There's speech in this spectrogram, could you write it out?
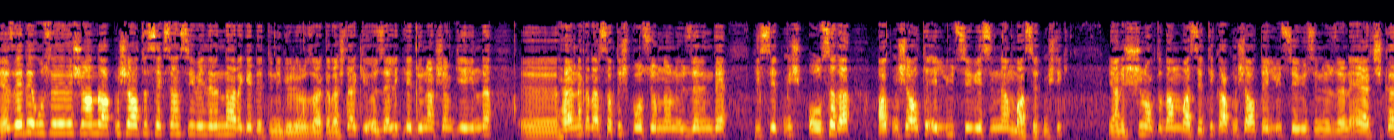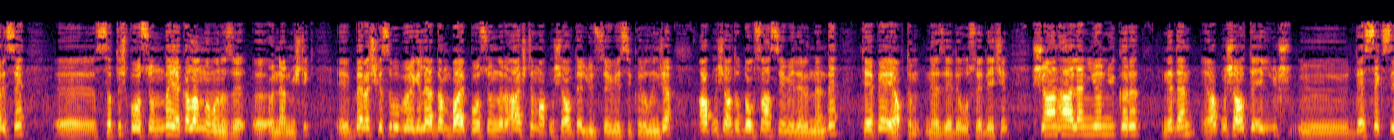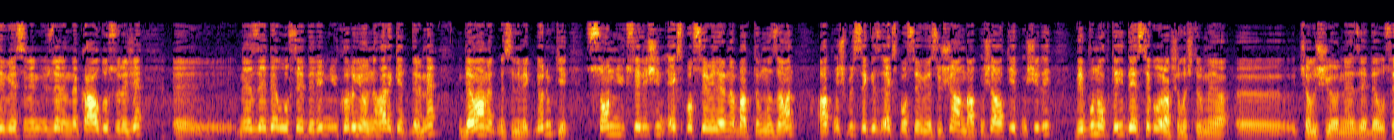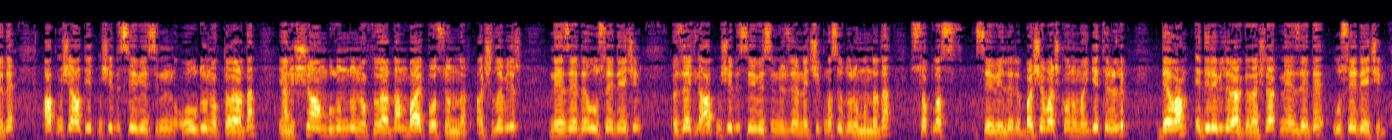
NZD USD'de şu anda 66-80 seviyelerinde hareket ettiğini görüyoruz arkadaşlar ki özellikle dün akşamki yayında e, her ne kadar satış pozisyonlarının üzerinde hissetmiş olsa da 66-53 seviyesinden bahsetmiştik. Yani şu noktadan bahsettik 66-53 seviyesinin üzerine eğer çıkar ise e, satış pozisyonunda yakalanmamanızı e, önermiştik. E, ben açıkçası bu bölgelerden buy pozisyonları açtım 66-53 seviyesi kırılınca 66-90 seviyelerinden de TP yaptım NZD USD için. Şu an halen yön yukarı neden? E, 66-53 e, destek seviyesinin üzerinde kaldığı sürece e, NZD USD'nin yukarı yönlü hareketlerine devam etmesini bekliyorum ki son yükselişin expo seviyelerine baktığımız zaman 61.8 Expo seviyesi şu anda 66.77 ve bu noktayı destek olarak çalıştırmaya e, çalışıyor NZD USD. 66.77 seviyesinin olduğu noktalardan yani şu an bulunduğu noktalardan buy pozisyonlar açılabilir. NZD USD için özellikle 67 seviyesinin üzerine çıkması durumunda da stop loss seviyeleri başa baş konuma getirilip devam edilebilir arkadaşlar NZD USD için.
